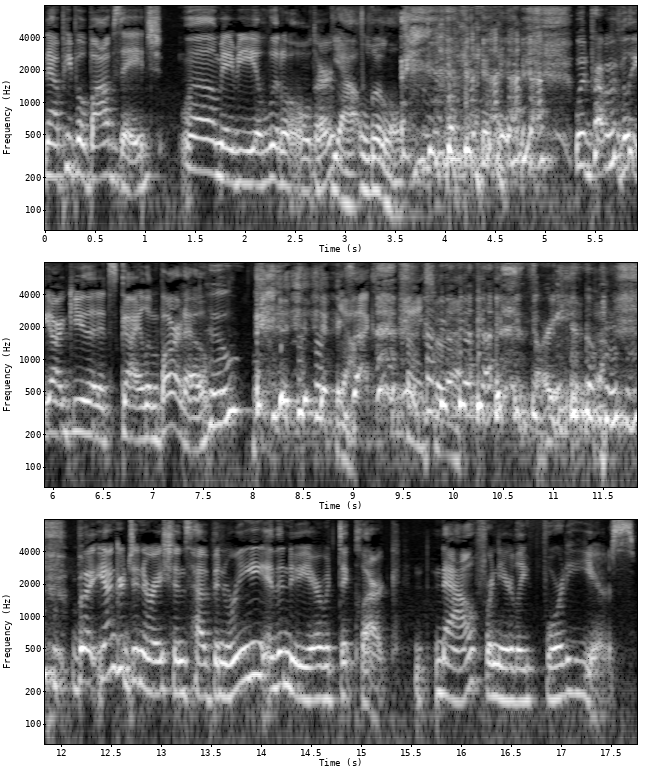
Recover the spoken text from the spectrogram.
Now, people Bob's age, well, maybe a little older, Yeah, a little. would probably argue that it's Guy Lombardo. Who? exactly. Thanks for that. Sorry. But younger generations have been ringing in the new year with Dick Clark now for nearly 40 years.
